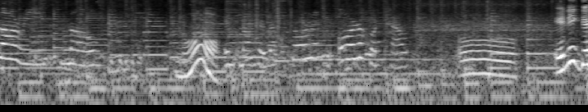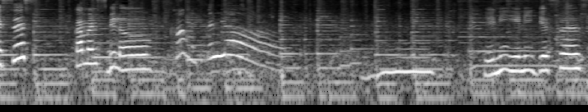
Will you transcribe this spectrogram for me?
Sorry, no, No. it's not a restaurant any guesses? Comments below. Comment below. Hmm, any any guesses?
